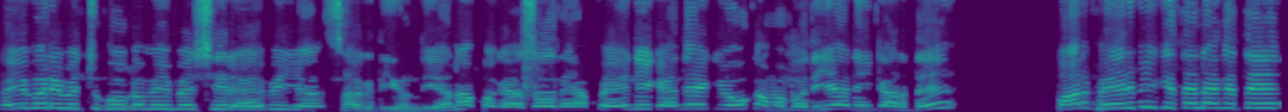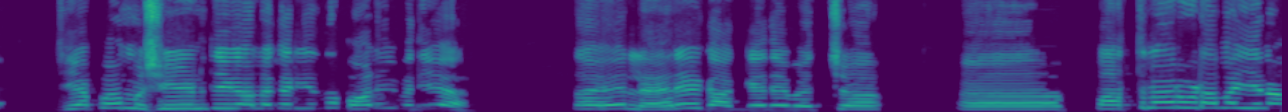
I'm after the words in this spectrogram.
ਕਈ ਵਾਰੀ ਵਿੱਚ ਕੋਈ ਕਮੀ ਪੇਸ਼ੀ ਰਹਿ ਵੀ ਸਕਦੀ ਹੁੰਦੀ ਹੈ ਨਾ, ਆਪਾਂ ਕਹਿ ਸਕਦੇ ਹਾਂ ਆਪਾਂ ਇਹ ਨਹੀਂ ਕਹਿੰਦੇ ਕਿ ਉਹ ਕੰਮ ਵਧੀਆ ਨਹੀਂ ਕਰਦੇ, ਪਰ ਫਿਰ ਵੀ ਕਿਤੇ ਨਾ ਕਿਤੇ ਜੇ ਆਪਾਂ ਮਸ਼ੀਨ ਦੀ ਗੱਲ ਕਰੀਏ ਤਾਂ ਬਾਹਲੀ ਵਧੀਆ। ਤਾਂ ਇਹ ਲਹਿਰੇ ਗਾਗੇ ਦੇ ਵਿੱਚ, ਅਹ ਪਾਤਨਾ ਰੋਡ ਆ ਭਾਈ ਨਾ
